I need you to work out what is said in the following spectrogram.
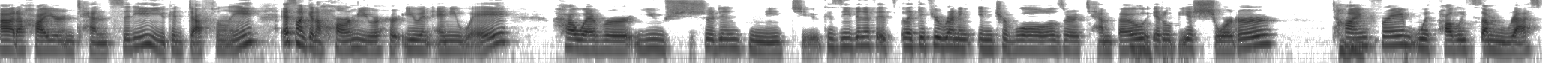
at a higher intensity. You could definitely, it's not going to harm you or hurt you in any way However, you shouldn't need to because even if it's like if you're running intervals or a tempo, mm-hmm. it'll be a shorter time mm-hmm. frame with probably some rest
